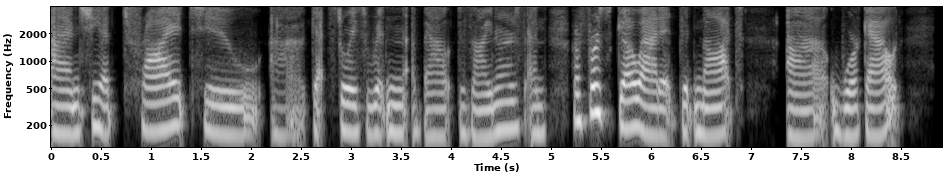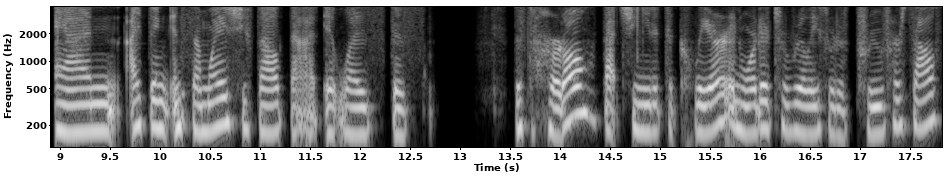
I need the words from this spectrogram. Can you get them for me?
and she had tried to uh, get stories written about designers. And her first go at it did not uh, work out. And I think in some ways she felt that it was this this hurdle that she needed to clear in order to really sort of prove herself.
